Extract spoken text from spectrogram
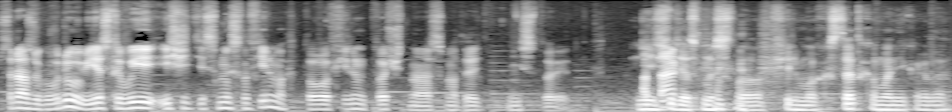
сразу говорю, если вы ищете смысл в фильмах, то фильм точно смотреть не стоит. Не а ищите так... смысла в фильмах Стэтхэма никогда.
